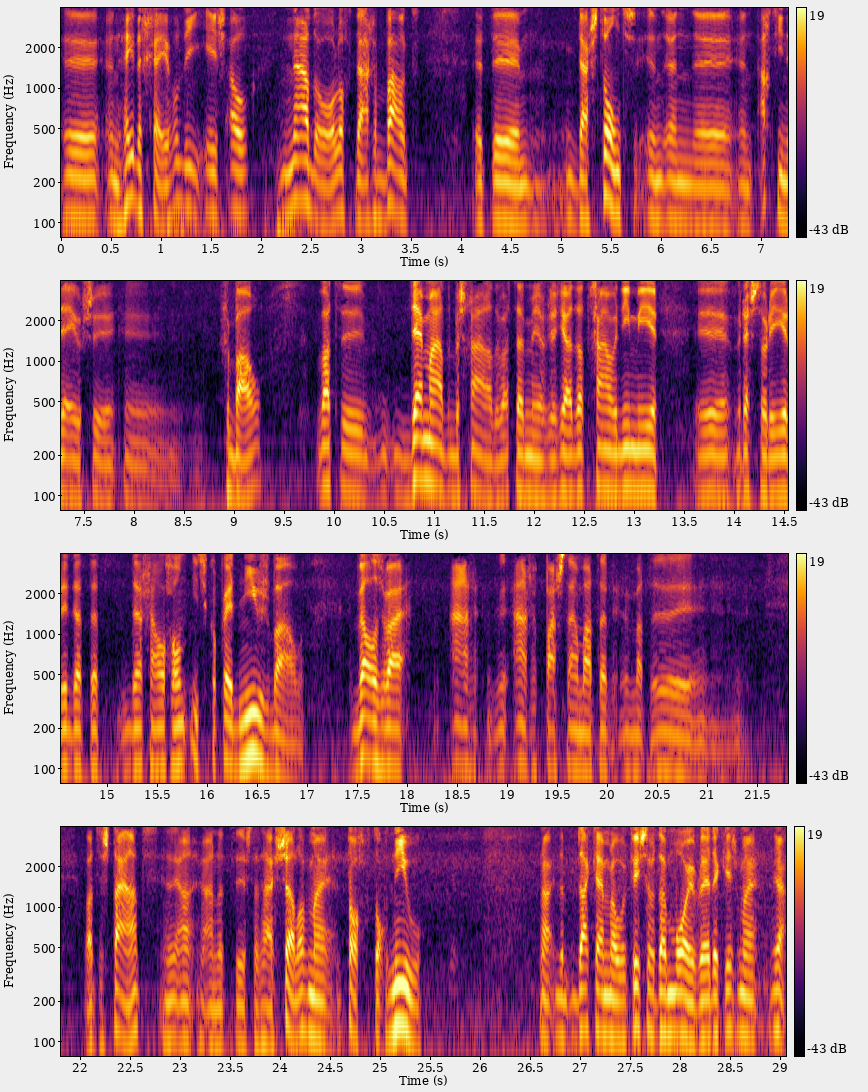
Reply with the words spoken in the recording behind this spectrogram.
eh, een hele gevel. Die is ook na de oorlog daar gebouwd. Het, daar stond een, een, een 18e eeuwse gebouw. Wat eh, dermate beschadigd was. Dat men gezegd, ja, dat gaan we niet meer eh, restaureren. Dat, dat, daar gaan we gewoon iets compleet nieuws bouwen. Weliswaar aange- aangepast aan wat er, wat, eh, wat er staat. aan- het stadhuis zelf. Maar toch, toch nieuw. Nou, da- daar kan je maar over twisten wat dat mooi of lelijk is. Maar ja,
